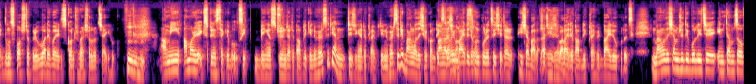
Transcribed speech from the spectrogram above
একদম স্পষ্ট করে হোয়াট এভার ইটস কন্ট্রোভার্সিয়াল ওর চাই হোক। আমি আমার এক্সপিরিয়েন্স থেকে বলছি being a student at a public university and teaching at a private university বাংলাদেশের কন্টেক্সট আমি বাইরে যখন পড়েছি সেটার হিসাব আলাদা। বাইরে পাবলিক প্রাইভেট বাইরেও পড়েছে। বাংলাদেশে আমি যদি বলি যে in terms of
